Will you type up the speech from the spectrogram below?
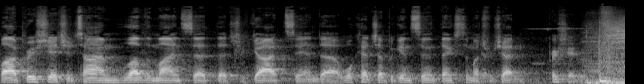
well, I appreciate your time. Love the mindset that you've got, and uh, we'll catch up again soon. Thanks so much for chatting. Appreciate it.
